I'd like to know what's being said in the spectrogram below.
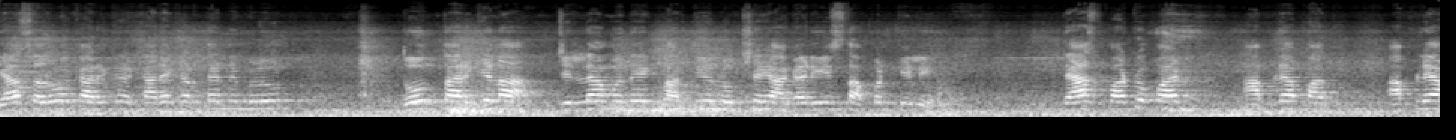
या सर्व कार्य कार्यकर्त्यांनी मिळून दोन तारखेला जिल्ह्यामध्ये एक भारतीय लोकशाही आघाडी स्थापन केली. त्याच पाठोपाठ आपल्या पा आपल्या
